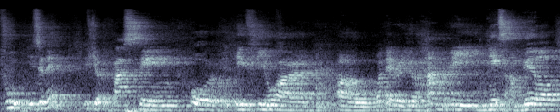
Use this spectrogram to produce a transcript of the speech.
food, isn't it? If you're fasting or if you are, uh, whatever, you're hungry, you need some meal,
